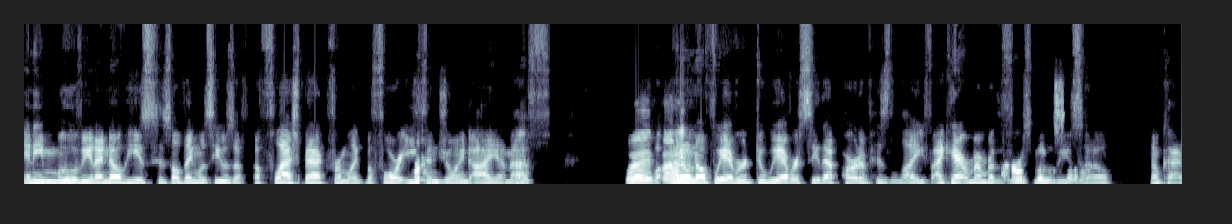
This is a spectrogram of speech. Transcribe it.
any movie. And I know he's his whole thing was he was a, a flashback from like before Ethan joined IMF. Right. But I I, don't know if we ever do we ever see that part of his life. I can't remember the I first movie, so. so okay.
